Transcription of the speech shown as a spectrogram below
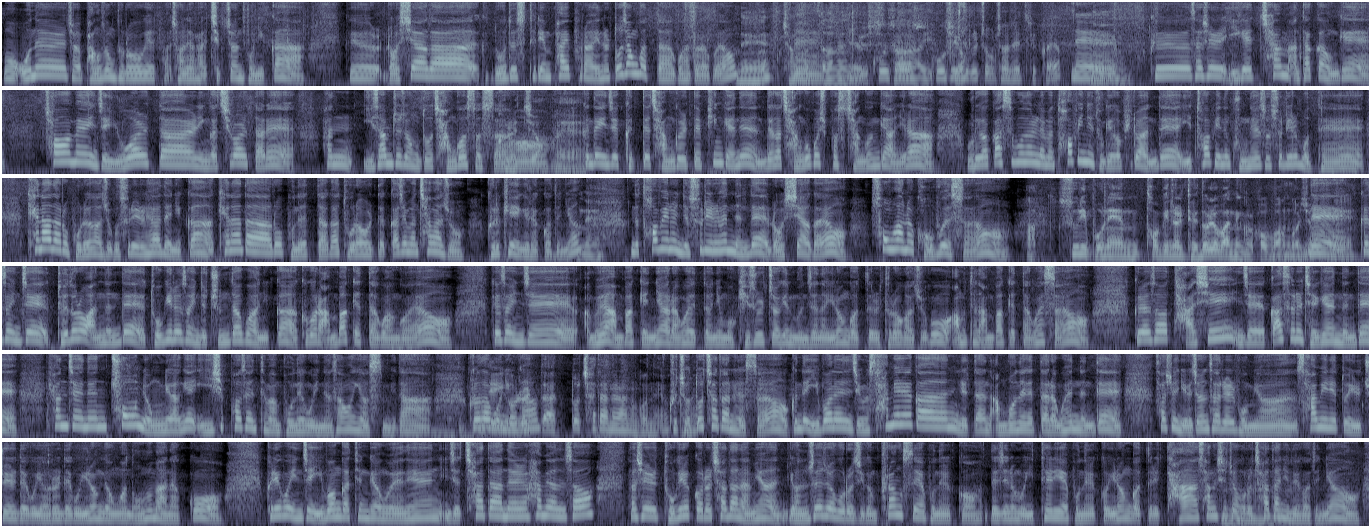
뭐 오늘 저 방송 들어오기 전에 봐- 직전 보니까 그 러시아가 그 노드 스트림 파이프라인을 또 잠갔다고 하더라고요. 네, 잠갔다는 네, 뉴스가 고소, 있죠. 고소식을 좀 전해드릴까요? 네. 네. 그 사실 이게 참 안타까운 게 처음에 이제 6월 달인가 7월 달에 한 2, 3주 정도 잠궜었어요. 그랬죠. 네. 근데 이제 그때 잠글 때 핑계는 내가 잠그고 싶어서 잠근 게 아니라 우리가 가스 보내려면 터빈이 두 개가 필요한데 이 터빈은 국내에서 수리를 못 해. 캐나다로 보내 가지고 수리를 해야 되니까 캐나다로 보냈다가 돌아올 때까지만 참아 줘. 그렇게 얘기를 했거든요. 네. 근데 터빈은 이제 수리를 했는데 러시아가요. 송환을 거부했어요. 아, 수리 보낸 터빈을 되돌려 받는 걸 거부한 거죠. 네. 그래서 이제 되돌아왔는데 독일에서 이제 준다고 하니까 그걸 안 받겠다고 한 거예요. 그래서 이제 왜 안 받겠냐라고 했더니 뭐 기술적인 문제나 이런 것들을 들어가지고 아무튼 안 받겠다고 했어요. 그래서 다시 이제 가스를 재개했는데 현재는 총 용량의 20%만 보내고 있는 상황이었습니다. 그러다 근데 보니까 또 차단을 하는 거네요. 그렇죠. 또 차단을 했어요. 근데 이번에는 지금 3일간 일단 안 보내겠다라고 했는데 사실 예전 사례를 보면 3일이 또 일주일 되고 열흘 되고 이런 경우가 너무 많았고 그리고 이제 이번 같은 경우에는 이제 차단을 하면서 사실 독일 거를 차단하면 연쇄적으로 지금 프랑스에 보낼 거 내지는 뭐 이태리에 보낼 거 이런 것들이 다 상시적으로 차단이 되거든요.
